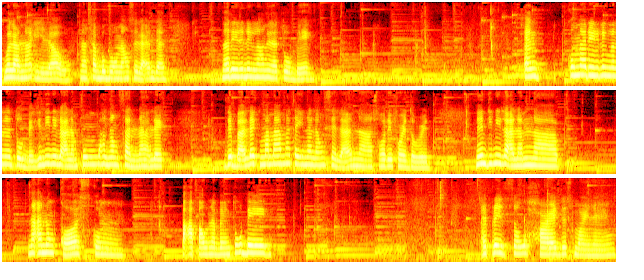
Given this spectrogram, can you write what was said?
wala na ilaw. Nasa bubong lang sila. And then, naririnig lang nila tubig. And kung naririnig lang nila tubig, hindi nila alam kung hanggang saan na. Like, ba diba? Like, mamamatay na lang sila na, sorry for the word, na hindi nila alam na na anong cause kung paapaw na ba yung tubig. I prayed so hard this morning.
